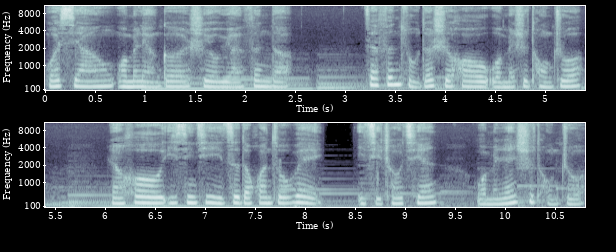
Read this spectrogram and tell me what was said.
我想我们两个是有缘分的，在分组的时候我们是同桌，然后一星期一次的换座位，一起抽签，我们仍是同桌。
